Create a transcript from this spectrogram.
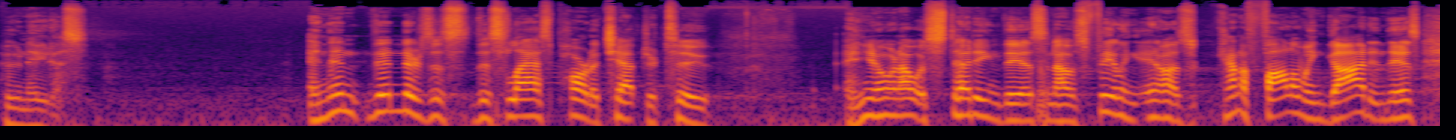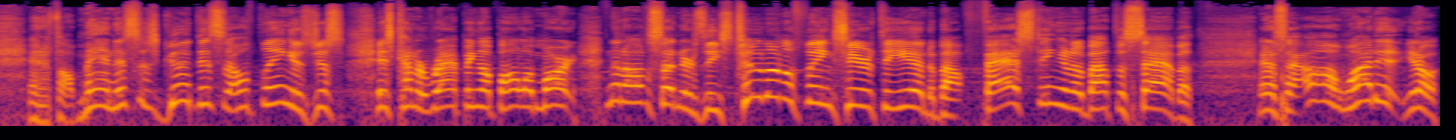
who need us. And then, then there's this, this last part of chapter two and you know, when I was studying this and I was feeling, you know, I was kind of following God in this, and I thought, man, this is good. This whole thing is just, it's kind of wrapping up all of Mark. And then all of a sudden, there's these two little things here at the end about fasting and about the Sabbath. And I say, oh, why did, you know,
